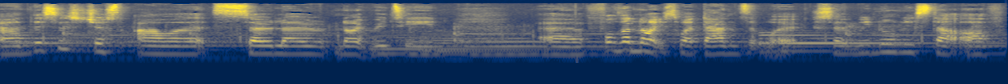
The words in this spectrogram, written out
and this is just our solo night routine uh, for the nights where Dan's at work. So we normally start off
